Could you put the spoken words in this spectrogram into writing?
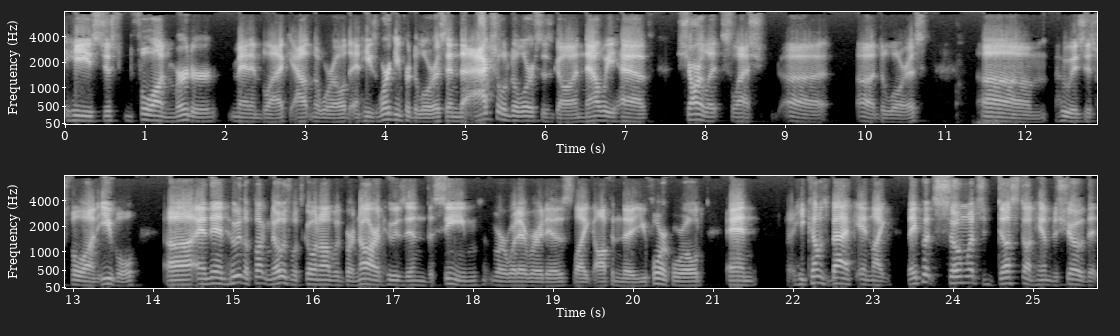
he's just full on murder Man in Black out in the world, and he's working for Dolores. And the actual Dolores is gone. Now we have Charlotte slash uh, uh, Dolores, um, who is just full on evil. Uh, and then who the fuck knows what's going on with Bernard, who's in the seam or whatever it is, like off in the euphoric world, and he comes back and like they put so much dust on him to show that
